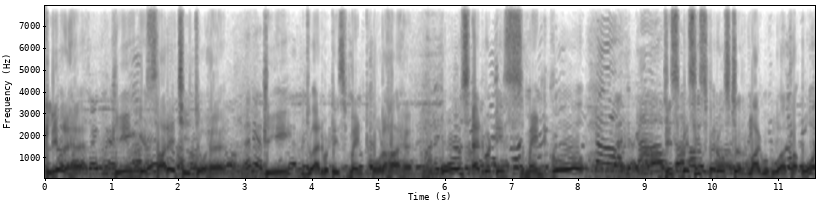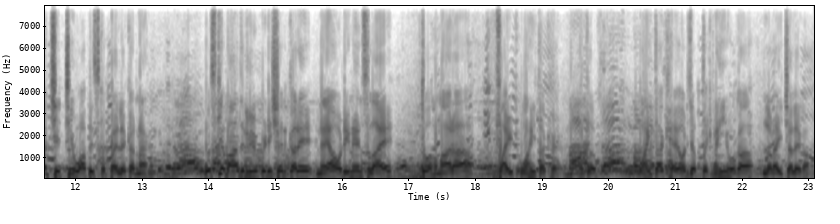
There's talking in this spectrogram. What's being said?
क्लियर है कि ये सारे चीज़ जो है कि जो एडवर्टीजमेंट हो रहा है, उस एडवर्टीजमेंट को जिस बेसिस पे रोस्टर लागू हुआ था, वो चिट्ठी वापस पहले करना है। उसके बाद रिव्यू पिटिशन करे, नया ऑर्डिनेंस लाए तो हमारा फाइट वहीं तक है। मतलब वहीं तक है और जब तक नहीं होगा, लड़ाई चलेगा।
